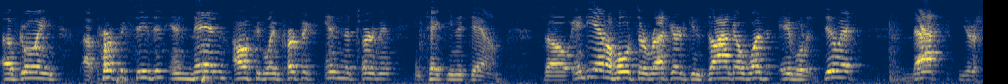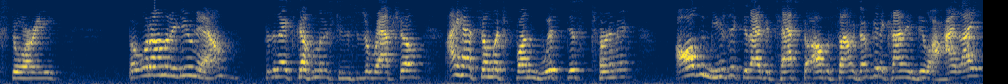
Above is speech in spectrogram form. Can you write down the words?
of going a perfect season and then also going perfect in the tournament and taking it down. So Indiana holds their record. Gonzaga wasn't able to do it. That's your story. But what I'm going to do now for the next couple minutes, because this is a wrap show, I had so much fun with this tournament. All the music that I've attached to all the songs, I'm going to kind of do a highlight.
